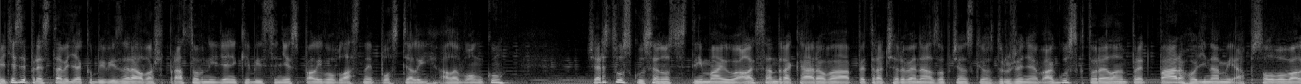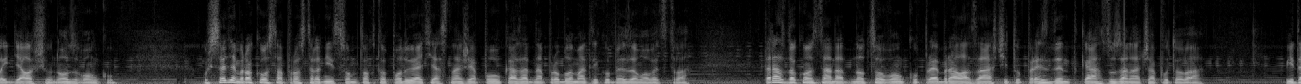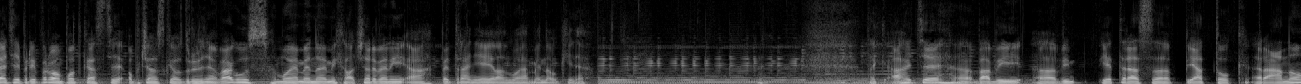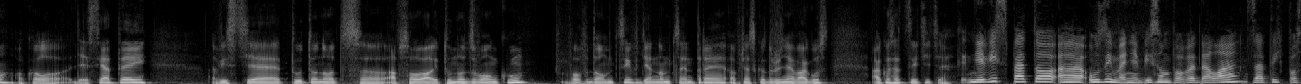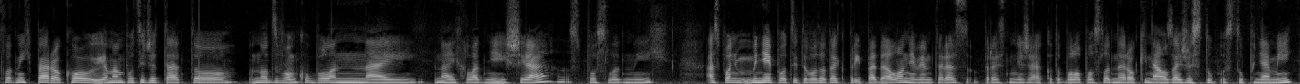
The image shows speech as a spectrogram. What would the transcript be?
Viete si predstaviť, ako by vyzeral váš pracovný deň, keby ste nespali vo vlastnej posteli, ale vonku? Čerstvú skúsenosť s tým majú Alexandra Kárová a Petra Červená z občianskeho združenia Vagus, ktoré len pred pár hodinami absolvovali ďalšiu noc vonku. Už 7 rokov sa prostredníctvom tohto podujatia snažia poukázať na problematiku bezdomovectva. Teraz dokonca nad nocou vonku prebrala záštitu prezidentka Zuzana Čaputová. Vítajte pri prvom podcaste občianskeho združenia Vagus. Moje meno je Michal Červený a Petra nie je len moja menovkyňa. tak ahojte, babi. Je teraz piatok ráno, okolo 10. Vy ste túto noc absolvovali tú noc vonku vo v domci, v dennom centre občianského združenia Vagus. Ako sa cítite? Nevyspato a uzimene by som povedala. Za tých posledných pár rokov ja mám pocit, že táto noc vonku bola naj, najchladnejšia z posledných. Aspoň mne pocitovo to tak pripadalo. Neviem teraz presne, že ako to bolo posledné roky, naozaj, že stup, stupňami.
